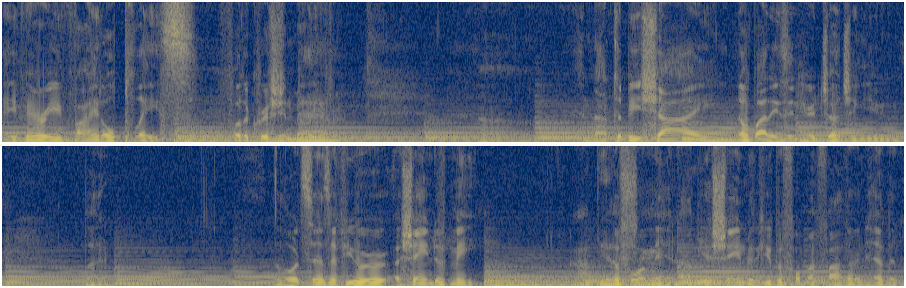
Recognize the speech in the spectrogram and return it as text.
a very vital place for the Christian Amen. believer. Uh, and not to be shy, nobody's in here judging you. The Lord says, if you're ashamed of me be before men, I'll be ashamed of you before my Father in heaven.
